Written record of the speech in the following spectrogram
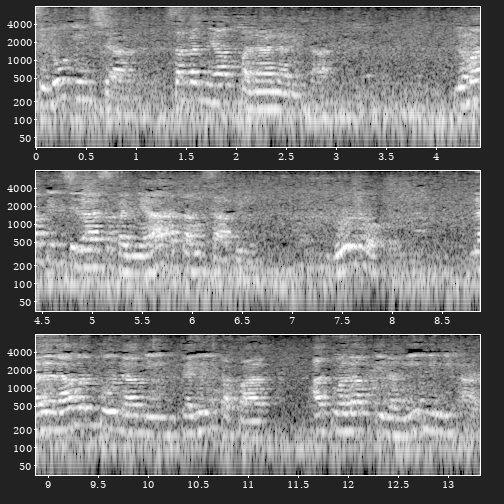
siluin siya sa kanyang pananalita. Lumapit sila sa kanya at ang sabi, Guro, nalalaman po namin kayo'y tapat at walang pinanginginian,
